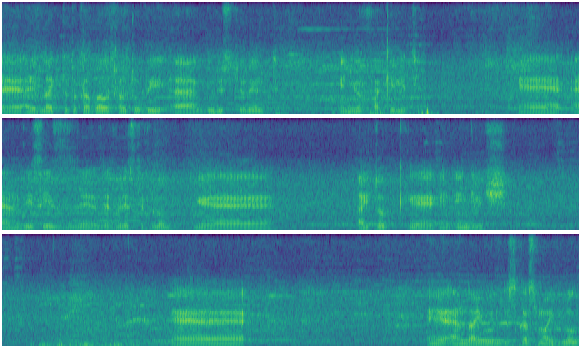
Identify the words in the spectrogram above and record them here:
I'd like to talk about how to be a good student in your faculty. And this is the first vlog I took in English. Uh, and I will discuss my vlog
